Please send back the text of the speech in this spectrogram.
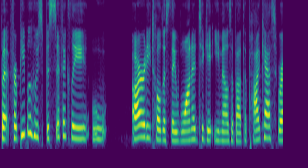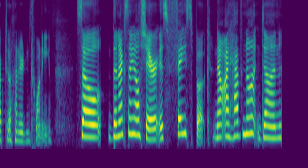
But for people who specifically already told us they wanted to get emails about the podcast, we're up to 120. So, the next thing I'll share is Facebook. Now, I have not done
